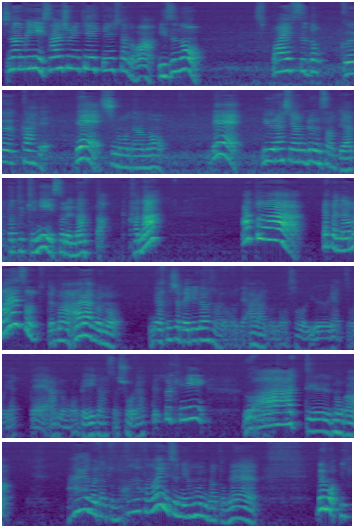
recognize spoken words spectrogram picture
ちなみに最初に経験したのは伊豆のスパイスドッグカフェで下田の。でユーラシアンルーンさんとやった時にそれなったかな。あとはやっぱ生演奏って言ってまあアラブのね、私はベリーダンサーなのでアラブのそういうやつをやってあのベリーダンスのショーをやってる時にうわーっていうのがアラブだとなかなかないんですよ日本だとね。でも一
